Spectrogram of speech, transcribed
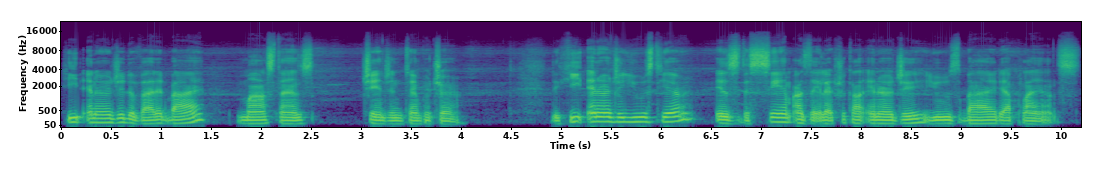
heat energy divided by mass times change in temperature. The heat energy used here is the same as the electrical energy used by the appliance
